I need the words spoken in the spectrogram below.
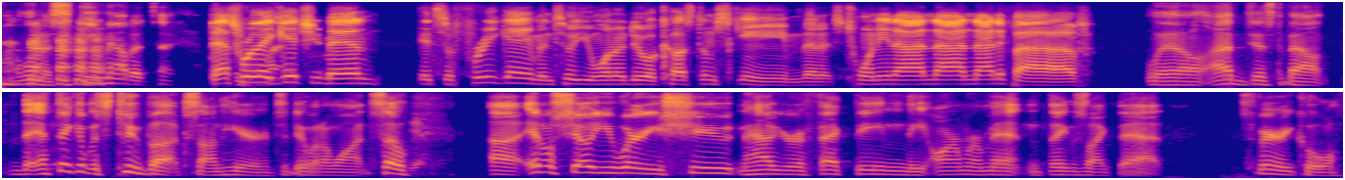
I want to scheme out a tank. That's where they get you, man. It's a free game until you want to do a custom scheme. Then it's twenty nine nine ninety five. Well, I just about I think it was two bucks on here to do what I want. So Yeah. uh, it'll show you where you shoot and how you're affecting the armament and things like that. It's very cool.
